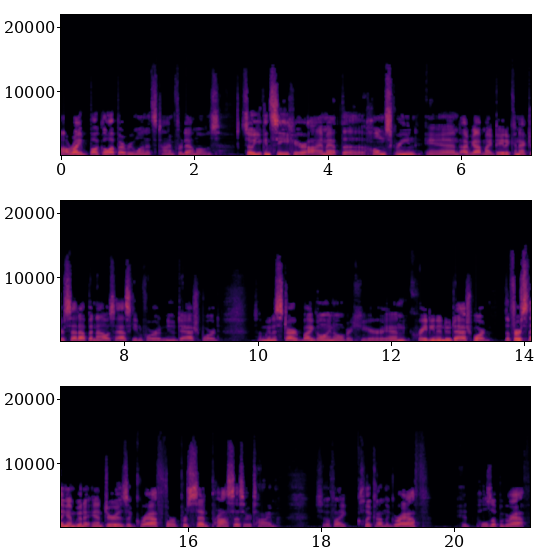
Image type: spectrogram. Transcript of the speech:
All right, buckle up everyone, it's time for demos. So you can see here I'm at the home screen and I've got my data connector set up and now it's asking for a new dashboard. So I'm going to start by going over here and creating a new dashboard. The first thing I'm going to enter is a graph for percent processor time. So if I click on the graph, it pulls up a graph.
